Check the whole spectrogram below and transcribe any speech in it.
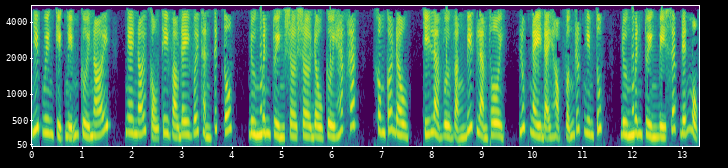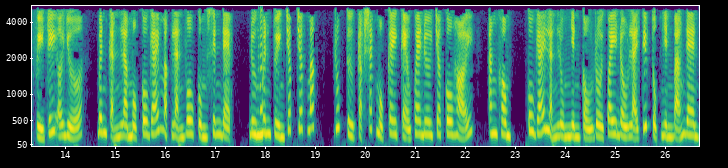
nhiếp nguyên kiệt mỉm cười nói, nghe nói cậu thi vào đây với thành tích tốt, đường Minh Tuyền sờ sờ đầu cười hát hát, không có đâu, chỉ là vừa vặn biết làm thôi, lúc này đại học vẫn rất nghiêm túc, đường Minh Tuyền bị xếp đến một vị trí ở giữa, bên cạnh là một cô gái mặt lạnh vô cùng xinh đẹp, đường Minh Tuyền chấp chớp mắt, rút từ cặp sách một cây kẹo que đưa cho cô hỏi, ăn không, cô gái lạnh lùng nhìn cậu rồi quay đầu lại tiếp tục nhìn bảng đen,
